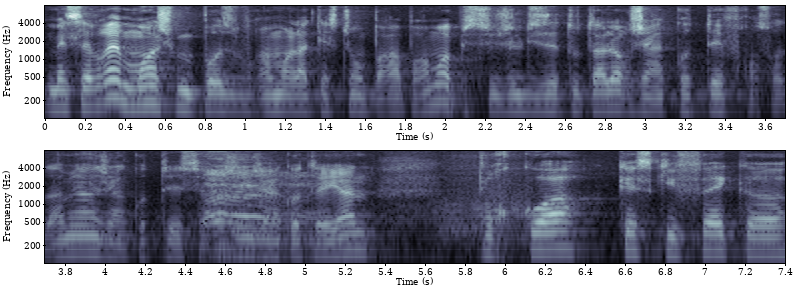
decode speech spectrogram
mais c'est vrai, moi, je me pose vraiment la question par rapport à moi, puisque je le disais tout à l'heure, j'ai un côté François Damien, j'ai un côté Sergi, j'ai un côté Yann. Pourquoi Qu'est-ce qui fait que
